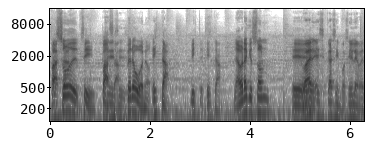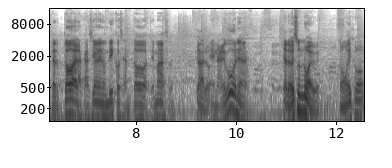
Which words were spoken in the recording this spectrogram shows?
pasó Pasa. de... Sí, pasa. Sí, sí, sí. Pero bueno, está, ¿viste? Está. La verdad que son... eh, Igual es casi imposible meter todas las canciones en un disco, sean todos temazos. Claro, En alguna. claro, es un 9. Como dijo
